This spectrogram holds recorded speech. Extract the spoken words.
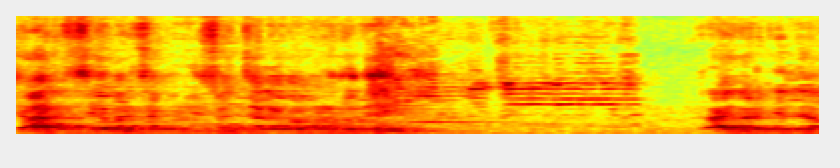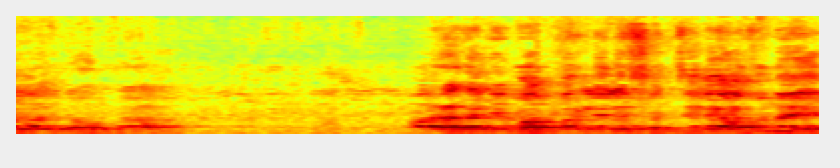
चारशे वर्षापूर्वी शौचालय वापरत होते. रायगड किल्ल्यावर जाऊ का महाराजांनी वापरलेले शौचालय अजून आहे.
